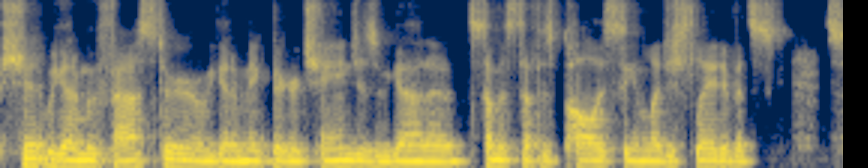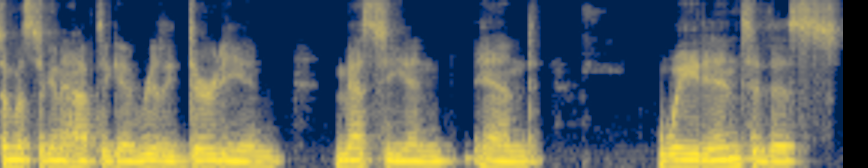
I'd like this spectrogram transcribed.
shit, we got to move faster or we got to make bigger changes. We got to, some of the stuff is policy and legislative. It's, some of us are going to have to get really dirty and messy and, and wade into this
